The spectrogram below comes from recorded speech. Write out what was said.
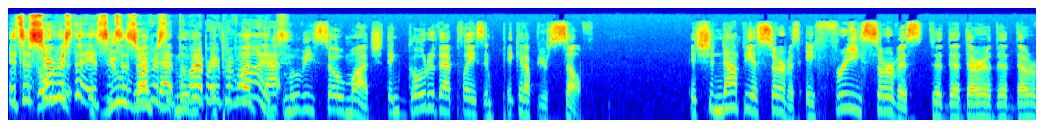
It's a Go service that it's, it's a service that, the movie- library if you provides. want that movie so much, then go to that place and pick it up yourself. It should not be a service, a free service to, that they're that they're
